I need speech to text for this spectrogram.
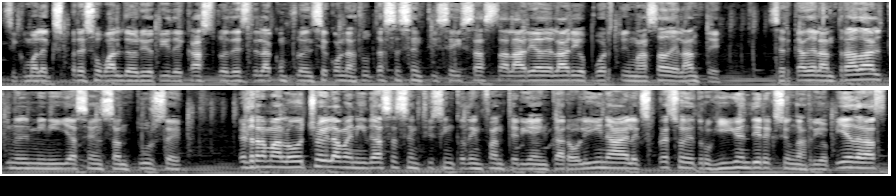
Así como el expreso Valdeoriotti de Castro desde la confluencia con la ruta 66 hasta el área del aeropuerto y más adelante. Cerca de la entrada al túnel Minillas en Santurce. El ramal 8 y la avenida 65 de Infantería en Carolina. El expreso de Trujillo en dirección a Río Piedras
